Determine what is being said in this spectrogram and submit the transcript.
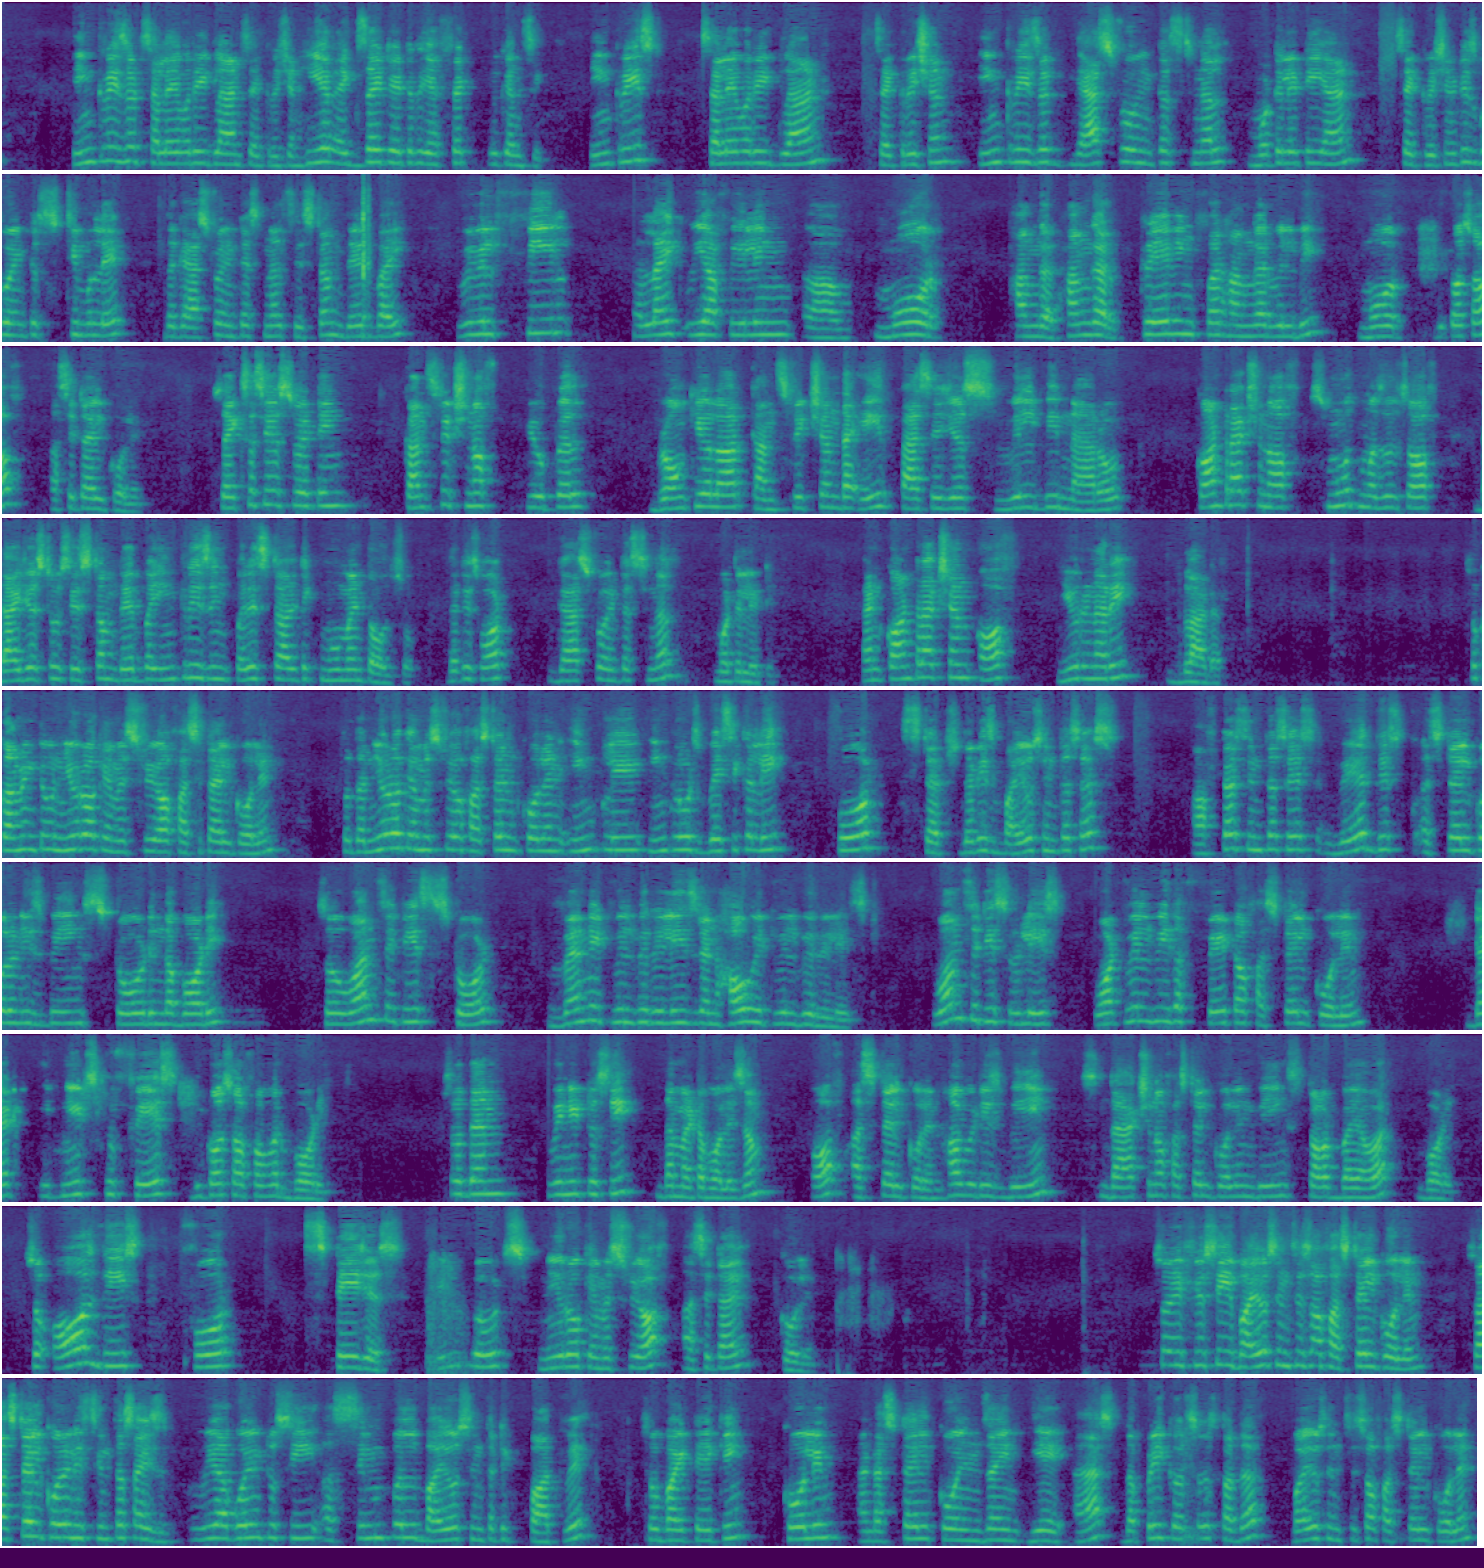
increased salivary gland secretion. Here excitatory effect you can see increased salivary gland secretion, increased gastrointestinal motility and secretion. It is going to stimulate the gastrointestinal system. Thereby, we will feel like we are feeling uh, more hunger. Hunger, craving for hunger will be more because of acetylcholine. So excessive sweating, constriction of pupil, bronchiolar constriction, the air passages will be narrowed. Contraction of smooth muscles of digestive system, thereby increasing peristaltic movement also. That is what gastrointestinal motility and contraction of urinary bladder. So coming to neurochemistry of acetylcholine. So the neurochemistry of acetylcholine include, includes basically four steps. That is biosynthesis. After synthesis, where this acetylcholine is being stored in the body. So once it is stored, when it will be released and how it will be released. Once it is released, what will be the fate of acetylcholine that it needs to face because of our body? So then we need to see the metabolism of acetylcholine, how it is being, the action of acetylcholine being stopped by our body. So all these four stages includes neurochemistry of acetylcholine. So if you see biosynthesis of acetylcholine, so acetylcholine is synthesized. We are going to see a simple biosynthetic pathway. So by taking choline and acetyl coenzyme A as the precursors for the biosynthesis of acetylcholine.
